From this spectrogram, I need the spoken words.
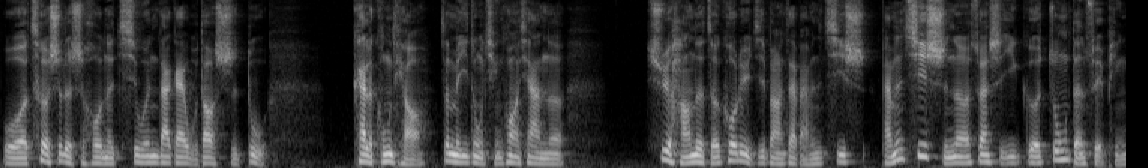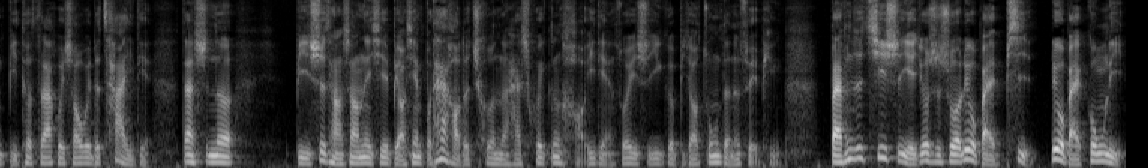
我测试的时候呢，气温大概五到十度，开了空调，这么一种情况下呢。续航的折扣率基本上在百分之七十，百分之七十呢算是一个中等水平，比特斯拉会稍微的差一点，但是呢，比市场上那些表现不太好的车呢还是会更好一点，所以是一个比较中等的水平。百分之七十，也就是说六百 P 六百公里，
